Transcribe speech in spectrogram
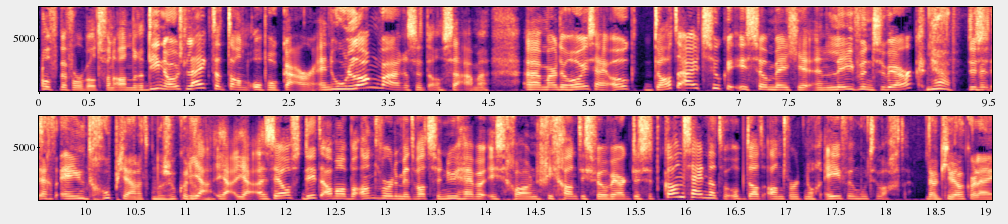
of bijvoorbeeld van andere dino's, lijkt het dan op elkaar? En hoe lang waren ze dan samen? Uh, maar de Roy zei ook, dat uitzoeken is zo'n beetje een levenswerk. Ja, dus het is echt één groepje aan het onderzoeken dan. Ja, ja, ja, en zelfs dit allemaal beantwoorden met wat ze nu hebben... is gewoon gigantisch veel werk. Dus het kan zijn dat we op dat antwoord nog even moeten wachten. Dankjewel, Carlijn.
